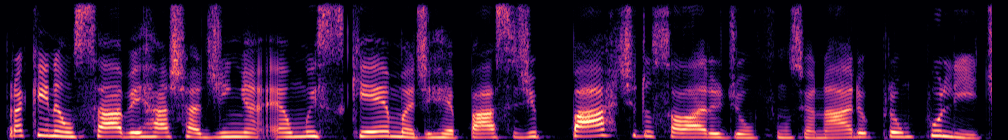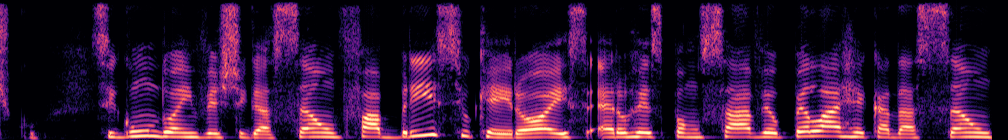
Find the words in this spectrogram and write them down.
Para quem não sabe, rachadinha é um esquema de repasse de parte do salário de um funcionário para um político. Segundo a investigação, Fabrício Queiroz era o responsável pela arrecadação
